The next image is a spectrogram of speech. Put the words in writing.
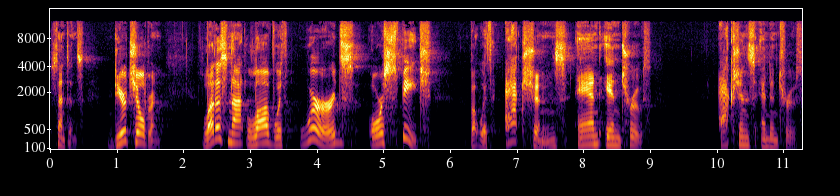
sentence Dear children, let us not love with words or speech, but with actions and in truth. Actions and in truth.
